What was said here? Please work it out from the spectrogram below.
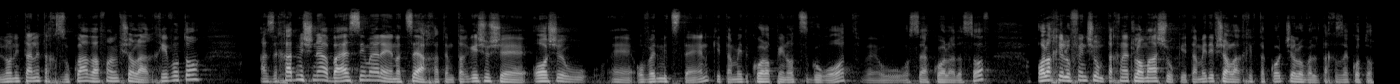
לא ניתן לתחזוקה ואף פעם אי אפשר להרחיב אותו, אז אחד משני הבייסים האלה ינצח. אתם תרגישו שאו שהוא אה, עובד מצטיין, כי תמיד כל הפינות סגורות והוא עושה הכל עד הסוף, או לחילופין שהוא מתכנת לו משהו, כי תמיד אפשר להרחיב את הקוד שלו ולתחזק אותו.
